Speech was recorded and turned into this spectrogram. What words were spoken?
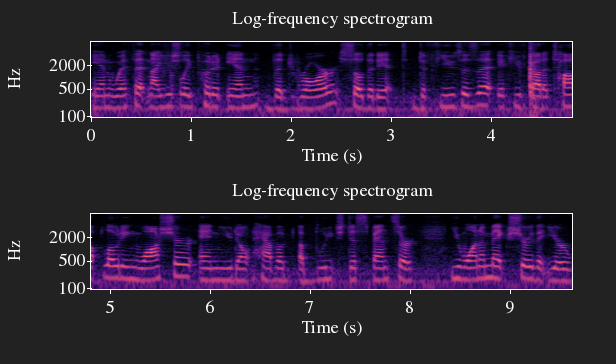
in with it and I usually put it in the drawer so that it diffuses it. If you've got a top loading washer and you don't have a, a bleach dispenser, you want to make sure that your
